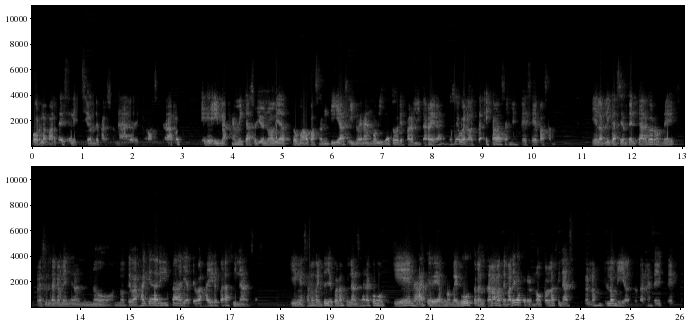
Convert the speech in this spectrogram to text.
por la parte de selección de personal o de capacitarlo eh, y más que en mi caso yo no había tomado pasantías y no eran obligatorias para mi carrera. Entonces, bueno, esta, va a ser mi especie de pasantía. Y en la aplicación del cargo Rosemary, resulta que me dijeron, no, no te vas a quedar en esta área, te vas a ir para finanzas. Y en ese momento yo con las finanzas era como, que nada que ver, no me gusta, me gusta la matemática, pero no con las finanzas, eso no es lo mío, es totalmente diferente.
